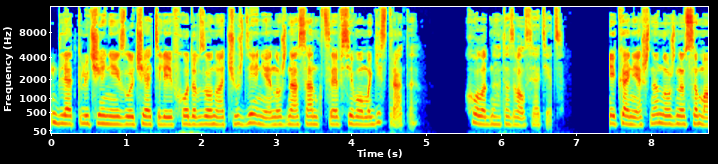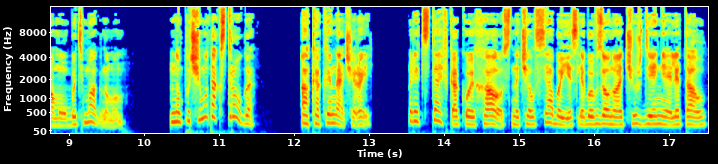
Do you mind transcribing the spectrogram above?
Для отключения излучателей и входа в зону отчуждения нужна санкция всего магистрата. Холодно отозвался отец. И, конечно, нужно самому быть магнумом. Но почему так строго? А как иначе, Рэй? Представь, какой хаос начался бы, если бы в зону отчуждения летал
